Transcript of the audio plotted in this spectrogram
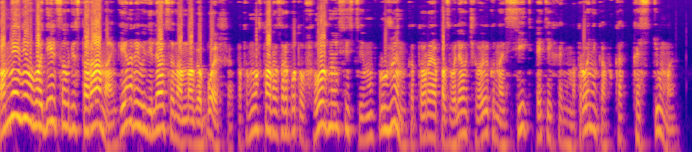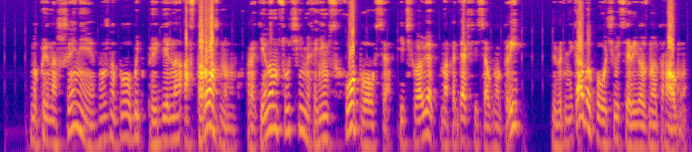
По мнению владельцев ресторана, Генри выделялся намного больше, потому что он разработал сложную систему пружин, которая позволяла человеку носить этих аниматроников как костюмы. Но при ношении нужно было быть предельно осторожным, в противном случае механизм схлопывался, и человек, находящийся внутри, наверняка бы получил серьезную травму.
